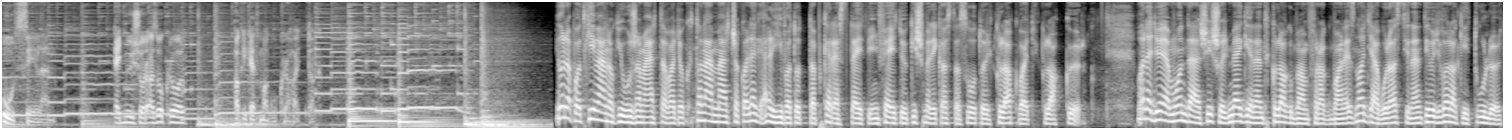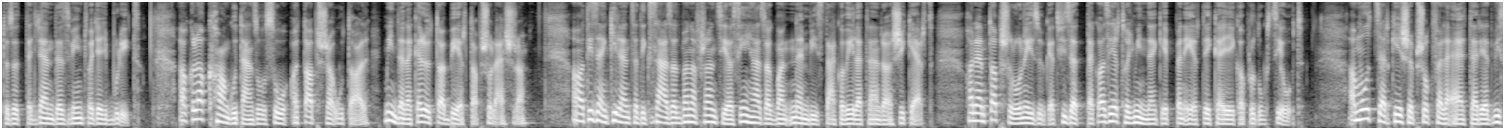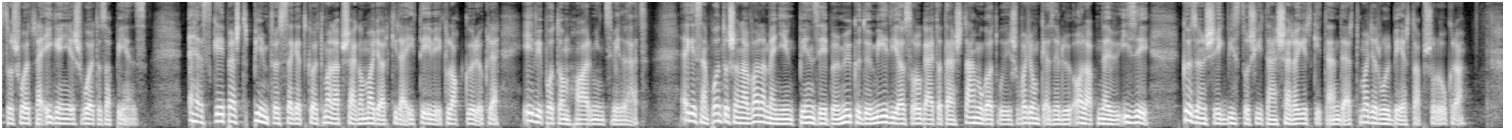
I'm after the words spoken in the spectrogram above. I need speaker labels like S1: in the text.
S1: Útszélen. Egy műsor azokról, akiket magukra hagytak.
S2: Jó napot kívánok, Józsa Márta vagyok. Talán már csak a legelhivatottabb fejtők ismerik azt a szót, hogy klak vagy klakkör. Van egy olyan mondás is, hogy megjelent klakban frakban. Ez nagyjából azt jelenti, hogy valaki túlöltözött egy rendezvényt vagy egy bulit. A klak hangutánzó szó a tapsra utal, mindenek előtt a bértapsolásra. A 19. században a francia színházakban nem bízták a véletlenre a sikert, hanem tapsoló nézőket fizettek azért, hogy mindenképpen értékeljék a produkciót. A módszer később sokfele elterjedt, biztos volt rá igény és volt az a pénz. Ehhez képest pimfösszeget költ manapság a magyar királyi tévék lakkörökre, évi potom 30 millát. Egészen pontosan a valamennyiünk pénzéből működő médiaszolgáltatás támogató és vagyonkezelő alapnevű izé közönség biztosítására írt ki tendert, magyarul bértapsolókra.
